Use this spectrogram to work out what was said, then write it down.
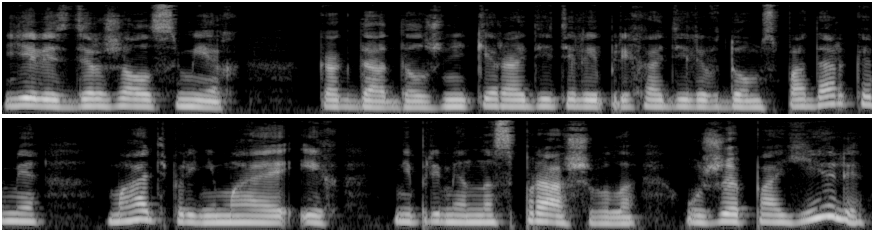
Еле сдержал смех – когда должники родителей приходили в дом с подарками, мать, принимая их, непременно спрашивала, «Уже поели?»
